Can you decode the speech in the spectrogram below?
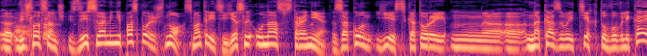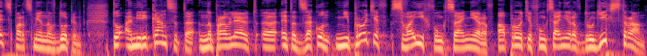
Э, Вячеслав Александрович, здесь с вами не поспоришь, но смотрите, если у нас в стране закон есть, который э, э, наказывает тех, кто вовлекает спортсмена в допинг, то американцы-то направляют этот закон не против своих функционеров, а против функционеров других стран.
